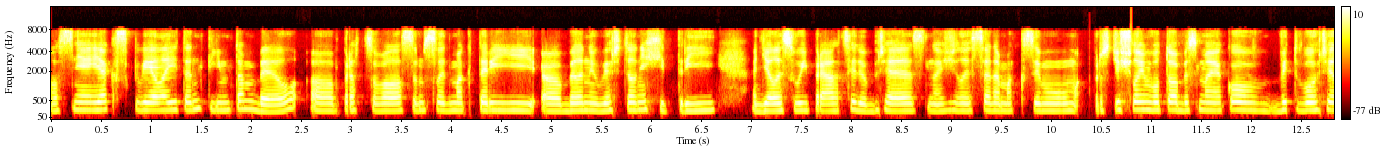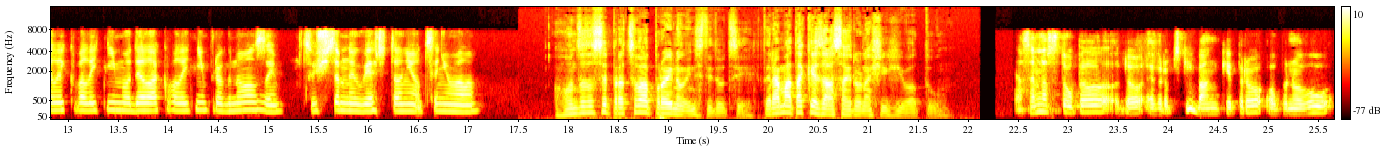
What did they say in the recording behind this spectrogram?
vlastně jak skvělý ten tým tam byl. Pracovala jsem s lidmi, kteří byli neuvěřitelně chytrý a dělali svou práci dobře, snažili se na maximum. Prostě šlo jim o to, aby jsme jako vytvořili kvalitní model a kvalitní prognózy, což jsem neuvěřitelně oceňovala. Honza zase pracoval pro jinou instituci, která má také zásah do našich životů. Já jsem nastoupil do Evropské banky pro obnovu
